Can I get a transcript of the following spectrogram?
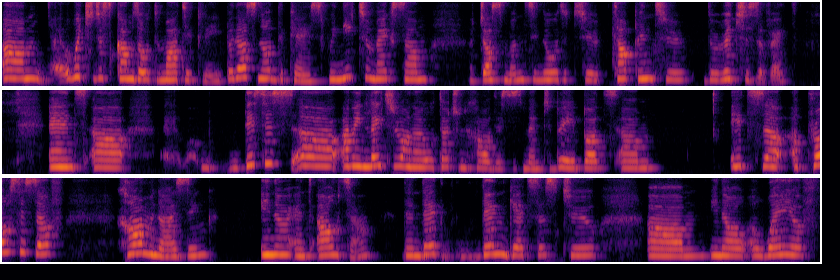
um, which just comes automatically. But that's not the case. We need to make some adjustments in order to tap into the riches of it. And uh, this is, uh, I mean, later on I will touch on how this is meant to be, but um, it's a, a process of harmonizing inner and outer then that then gets us to, um, you know, a way of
